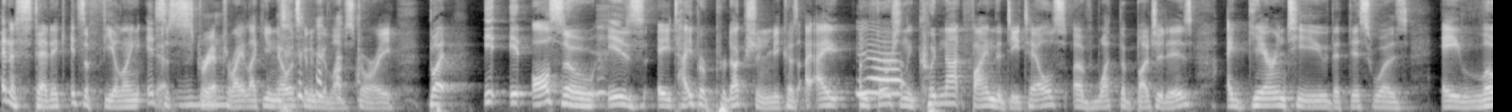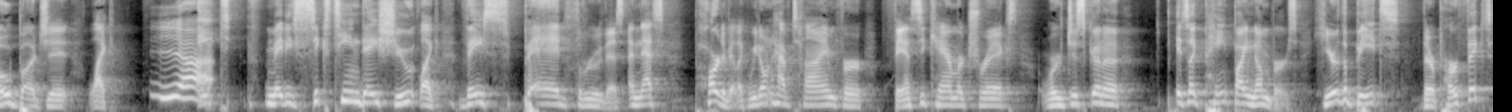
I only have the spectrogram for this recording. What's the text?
an aesthetic, it's a feeling, it's a script, mm-hmm. right? Like you know it's going to be a love story, but it, it also is a type of production because I, I unfortunately could not find the details of what the budget is. I guarantee you that this was a low budget, like yeah. eight, maybe 16 day shoot. Like they sped through this. And that's part of it. Like we don't have time for fancy camera tricks. We're just gonna, it's like paint by numbers. Here are the beats, they're perfect.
